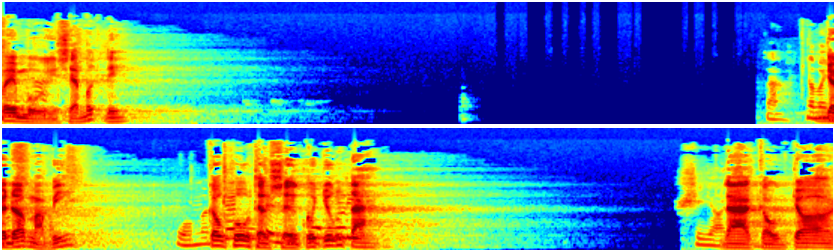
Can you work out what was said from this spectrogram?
mê muội sẽ mất đi. Do đó mà biết công phu thật sự của chúng ta là cầu cho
